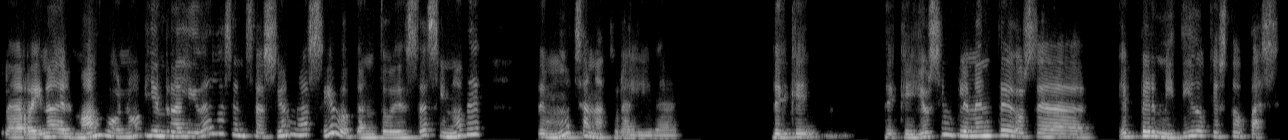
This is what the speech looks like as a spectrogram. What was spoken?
la reina del mambo, ¿no? Y en realidad la sensación no ha sido tanto esa, sino de, de mucha naturalidad, de que, de que yo simplemente, o sea, he permitido que esto pase.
